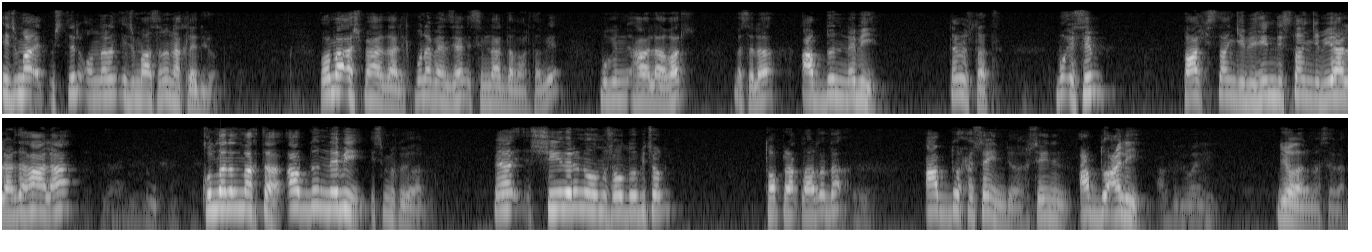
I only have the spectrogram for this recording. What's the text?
İcma etmiştir. Onların icmasını naklediyor. Ve ma eşbeha zalik. Buna benzeyen isimler de var tabi. Bugün hala var. Mesela Abdün Nebi Değil mi Üstad? Bu isim Pakistan gibi, Hindistan gibi yerlerde hala kullanılmakta. Abdün Nebi ismi koyuyorlar. Veya Şiilerin olmuş olduğu birçok topraklarda da Abdü Hüseyin diyor. Hüseyin'in Abdü Ali. Diyorlar mesela.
